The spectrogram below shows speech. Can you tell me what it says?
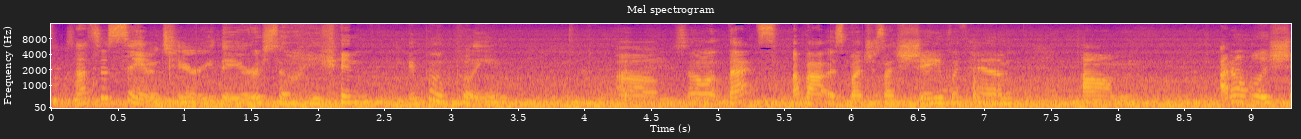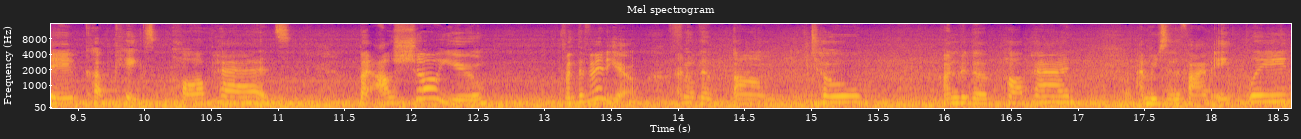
So that's a sanitary there so he can, he can poop clean. Um, so that's about as much as I shave with him. Um, I don't really shave Cupcake's paw pads, but I'll show you for the video. For the um, toe under the paw pad, I'm using the 5 8 blade.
